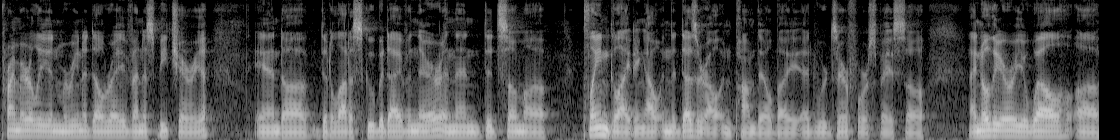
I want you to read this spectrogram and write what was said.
primarily in Marina Del Rey, Venice Beach area, and uh, did a lot of scuba diving there, and then did some uh, plane gliding out in the desert out in Palmdale by Edwards Air Force Base. So I know the area well. Uh,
